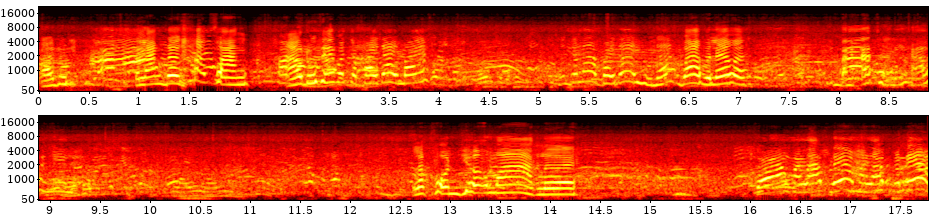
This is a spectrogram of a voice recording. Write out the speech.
เอาดูดิกำลังเดินข้ามฝั่งเอาดูซิว่าจะไปได้ไหมมันก็น่าไปได้อยู่นะว่าไปแล้วอะป้าถึงรองเท้าให้แม่เลยแล้วคนเยอะมากเลย กองมารับแล้วมารับกันแล้ว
